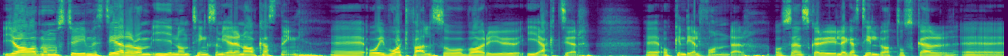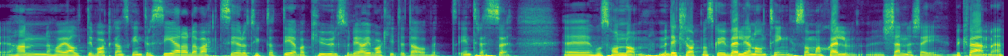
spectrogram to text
Ja, man måste ju investera dem i någonting som ger en avkastning. och i vårt fall så var det ju i aktier. Eh, och en del fonder. Och sen ska det ju läggas till då att Oskar, eh, han har ju alltid varit ganska intresserad av aktier och tyckt att det var kul, så det har ju varit lite av ett intresse eh, hos honom. Men det är klart, man ska ju välja någonting som man själv känner sig bekväm med.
